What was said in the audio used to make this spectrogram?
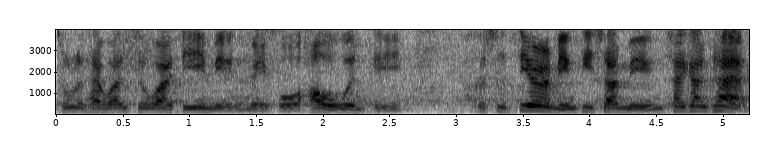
除了台湾之外，第一名美国毫无问题，可是第二名、第三名，猜看看。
